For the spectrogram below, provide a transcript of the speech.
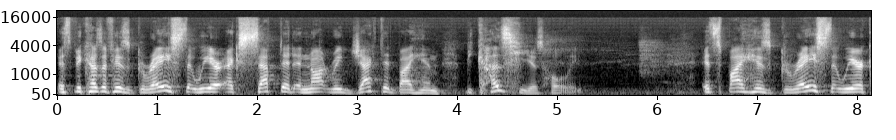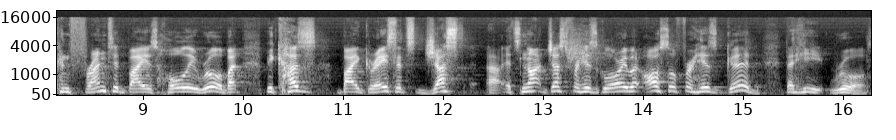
It's because of His grace that we are accepted and not rejected by Him because He is holy. It's by His grace that we are confronted by His holy rule. But because by grace it's just uh, it's not just for His glory, but also for His good that He rules.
